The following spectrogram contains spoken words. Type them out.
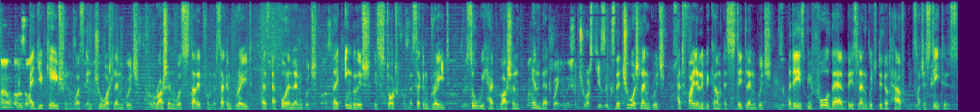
Uh, Education was in Chuvash language. Russian was studied from the second grade as a foreign language, like English is taught from the second grade, so we had Russian in that way. The Chuvash language had finally become a state language. That is, before that this language did not have such a status.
